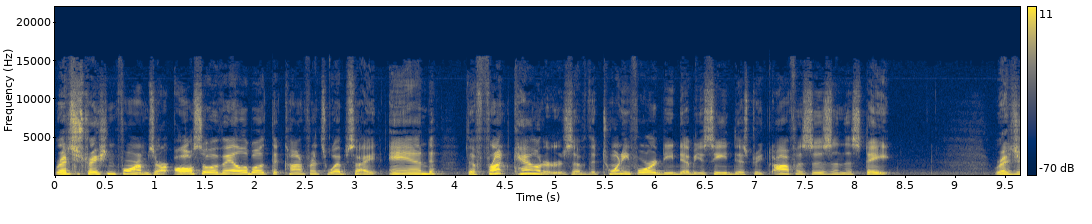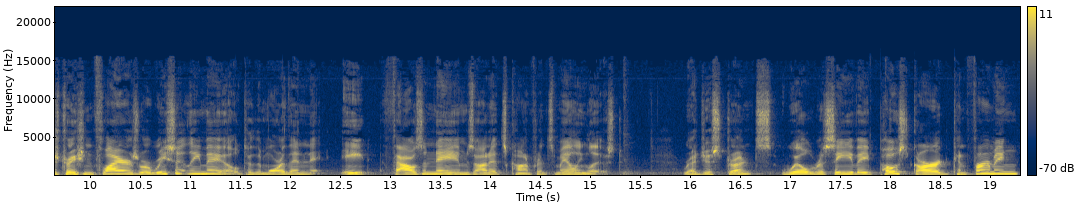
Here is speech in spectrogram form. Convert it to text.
Registration forms are also available at the conference website and the front counters of the 24 DWC district offices in the state. Registration flyers were recently mailed to the more than 8,000 names on its conference mailing list. Registrants will receive a postcard confirming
